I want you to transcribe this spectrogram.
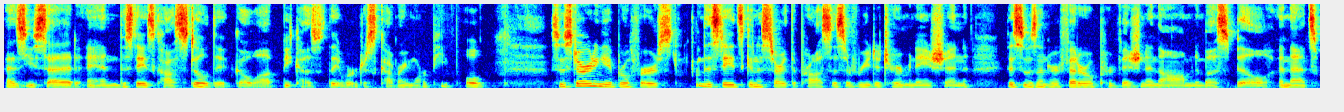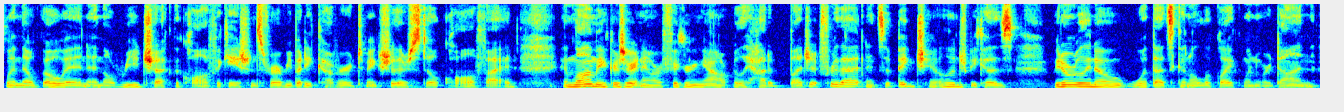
as you said, and the state's costs still did go up because they were just covering more people. So, starting April 1st, the state's going to start the process of redetermination. This was under a federal provision in the omnibus bill, and that's when they'll go in and they'll recheck the qualifications for everybody covered to make sure they're still qualified. And lawmakers right now are figuring out really how to budget for that, and it's a big challenge because we don't really know what that's going to look like when we're done.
